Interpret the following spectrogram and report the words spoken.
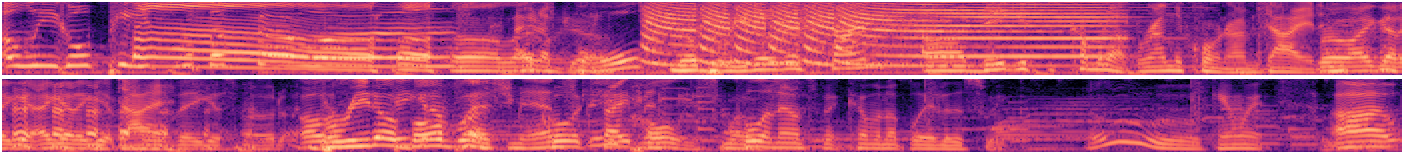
Illegal Pete's with the Oh, fellas. I had let's a go. bowl, no burrito this time. Uh, Vegas is coming up around the corner. I'm dieting. Bro, I gotta get, I gotta get full Diet. Vegas mode. Oh, Burrito speaking bowl of plus which, cool excitement, Holy cool smokes. announcement coming up later this week. Ooh, can't wait. Uh,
